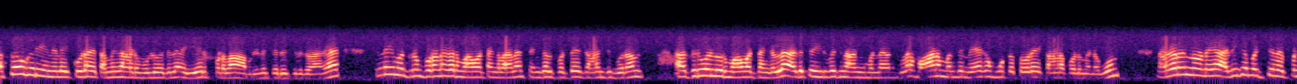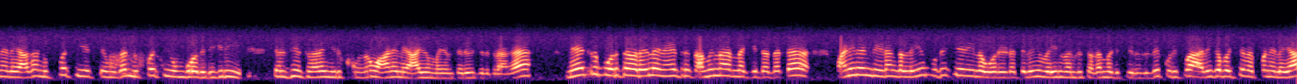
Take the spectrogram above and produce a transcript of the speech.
அசௌகரிய நிலை கூட தமிழ்நாடு முழுவதுல ஏற்படலாம் அப்படின்னு தெரிவிச்சிருக்கிறாங்க. சென்னை மற்றும் புறநகர் மாவட்டங்களான செங்கல்பட்டு காஞ்சிபுரம் திருவள்ளூர் மாவட்டங்கள்ல அடுத்த இருபத்தி நான்கு மணி நேரங்களில் வானம் வந்து மேகமூட்டத்தோட காணப்படும் எனவும் நகரனுடைய அதிகபட்ச வெப்பநிலையாக முப்பத்தி எட்டு முதல் முப்பத்தி ஒன்பது டிகிரி செல்சியஸ் வரை இருக்கும்னு வானிலை ஆய்வு மையம் தெரிவிச்சிருக்கிறாங்க. நேற்று பொறுத்தவரையில நேற்று தமிழ்நாட்டுல கிட்டத்தட்ட பனிரெண்டு இடங்கள்லயும் புதுச்சேரியில ஒரு இடத்திலையும் வெயில் வந்து சதமடிச்சிருந்தது. குறிப்பா அதிகபட்ச வெப்பநிலையா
